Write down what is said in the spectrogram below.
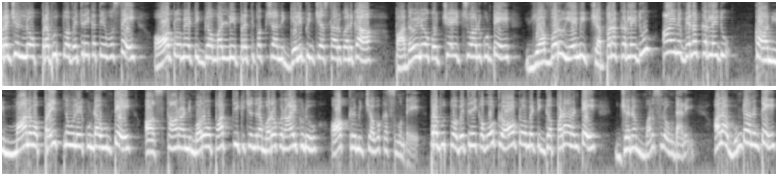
ప్రజల్లో ప్రభుత్వ వ్యతిరేకతే వస్తే ఆటోమేటిక్గా మళ్ళీ ప్రతిపక్షాన్ని గెలిపించేస్తారు కనుక పదవిలోకి వచ్చేయచ్చు అనుకుంటే ఎవ్వరూ ఏమీ చెప్పనక్కర్లేదు ఆయన వినక్కర్లేదు. కానీ మానవ ప్రయత్నం లేకుండా ఉంటే ఆ స్థానాన్ని మరో పార్టీకి చెందిన మరొక నాయకుడు ఆక్రమించే అవకాశం ఉంది. ప్రభుత్వ వ్యతిరేక ఓట్లు ఆటోమేటిక్గా పడాలంటే జనం మనసులో ఉండాలి. అలా ఉండాలంటే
